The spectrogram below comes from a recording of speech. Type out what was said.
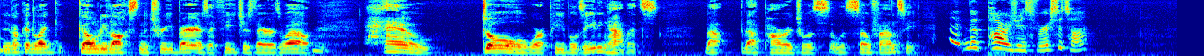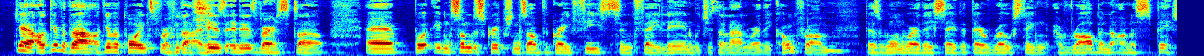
You look at like Goldilocks and the Three Bears. It features there as well. How dull were people's eating habits? That that porridge was was so fancy. Uh, The porridge is versatile. Yeah, I'll give it that. I'll give it points for that. It is it is versatile. Uh, but in some descriptions of the great feasts in Faelin, which is the land where they come from, there's one where they say that they're roasting a robin on a spit.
